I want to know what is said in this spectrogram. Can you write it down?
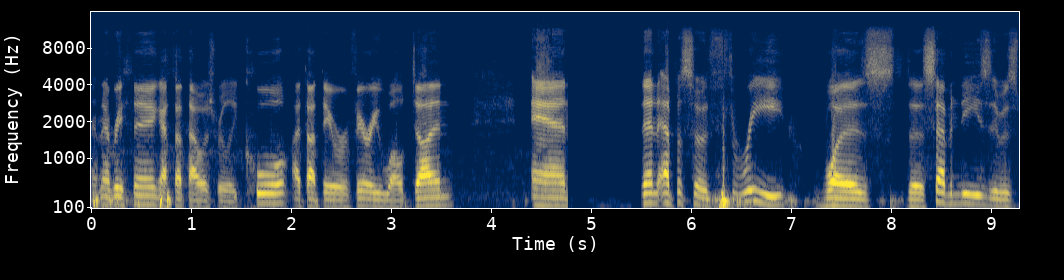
and everything. I thought that was really cool. I thought they were very well done. And then episode three was the 70s. It was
